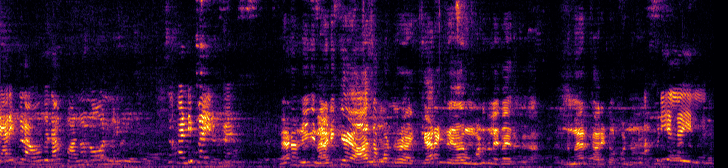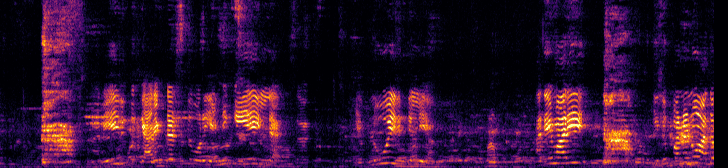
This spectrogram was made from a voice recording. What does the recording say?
கேரக்டர் அவங்க தான் பண்ணணும்னு. ஸோ கண்டிப்பாக இருப்பேன். மேடம் நீங்க நடிக்க ஆசைப்படுற கேரக்டர் ஏதாவது உங்க மனதுல ஏதாவது இருக்குதா இந்த மாதிரி கேரக்டர் பண்ணணும் அப்படியெல்லாம் இல்லை. நிறைய இருக்கு கேரக்டர்ஸ்க்கு ஒரு எண்ணிக்கையே இல்லை. எவ்வளோ இருக்கு இல்லையா? அதே மாதிரி இது பண்ணணும் அதை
